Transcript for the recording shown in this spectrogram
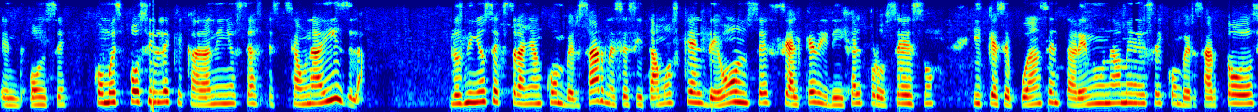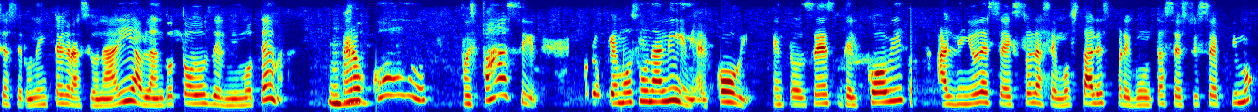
en once, ¿cómo es posible que cada niño sea, sea una isla? Los niños extrañan conversar, necesitamos que el de 11 sea el que dirija el proceso y que se puedan sentar en una mesa y conversar todos y hacer una integración ahí, hablando todos del mismo tema. Pero ¿cómo? Pues fácil. Coloquemos una línea, el COVID. Entonces, del COVID al niño de sexto le hacemos tales preguntas, sexto y séptimo,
